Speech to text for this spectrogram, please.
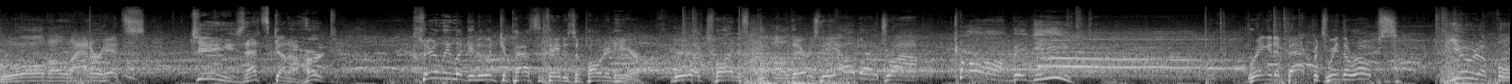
Whoa, the ladder hits. Jeez, that's gotta hurt. Clearly looking to incapacitate his opponent here. More like trying to... Uh-oh, there's the elbow drop. Come on, Big E. Bringing it back between the ropes. Beautiful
